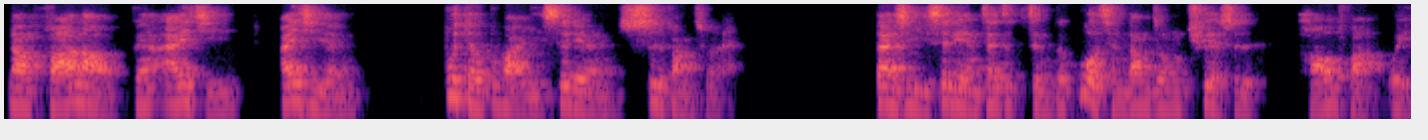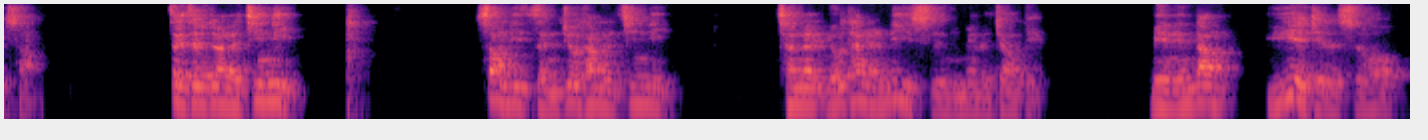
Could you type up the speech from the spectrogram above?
让法老跟埃及埃及人不得不把以色列人释放出来。但是以色列人在这整个过程当中却是毫发未伤，在这段的经历，上帝拯救他们的经历，成了犹太人历史里面的焦点。每年到逾越节的时候，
